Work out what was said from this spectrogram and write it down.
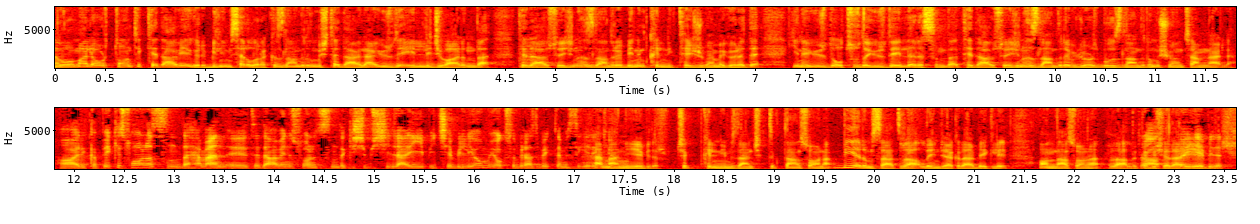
Normal ortodontik tedaviye göre bilimsel olarak hızlandırılmış tedaviler %50 civarında tedavi sürecini hızlandırıyor. Benim klinik tecrübeme göre de yine %30 ile %50 arasında tedavi sürecini hızlandırabiliyoruz bu hızlandırılmış yöntemlerle. Harika. Peki sonrasında hemen e, tedavinin sonrasında kişi bir şeyler yiyip içebiliyor mu yoksa biraz beklemesi gerekiyor Hemen mu? yiyebilir. Çık kliniğimizden çıktıktan sonra bir yarım saat rahatlayıncaya kadar bekleyip ondan sonra rahatlıkla bir Rahatlıkla şeyler yiyebilir. yiyebilir.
